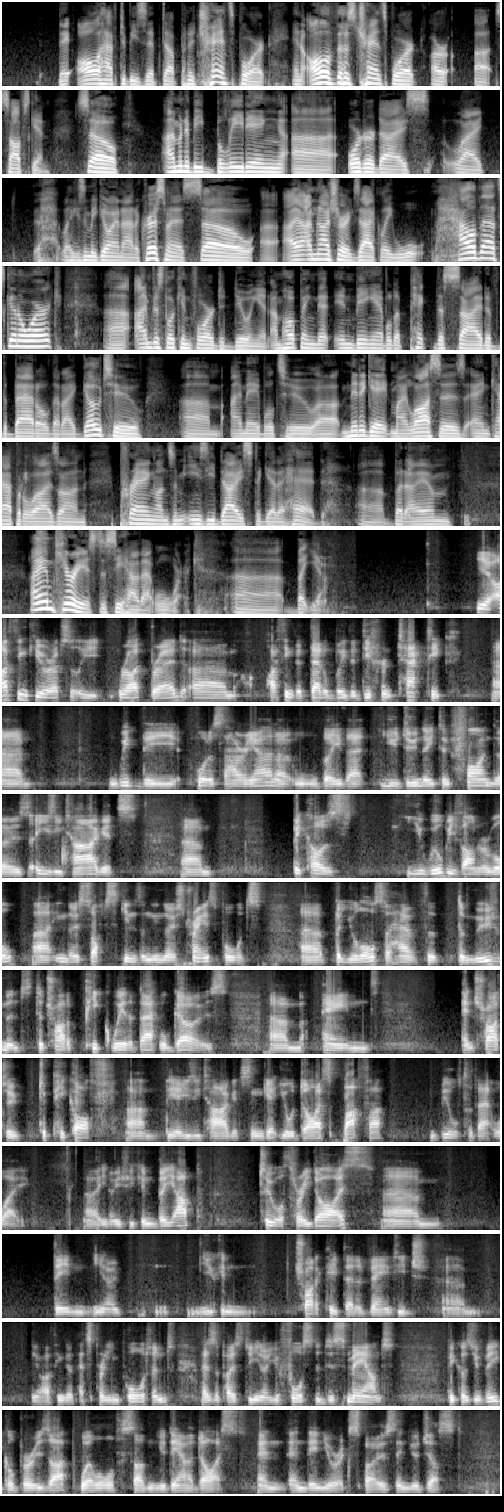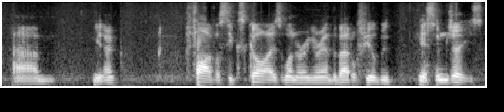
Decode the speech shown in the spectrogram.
they all have to be zipped up in a transport, and all of those transport are uh, soft skin. So I'm going to be bleeding uh, order dice like like he's gonna be going out of Christmas. So uh, I, am not sure exactly w- how that's gonna work. Uh, I'm just looking forward to doing it. I'm hoping that in being able to pick the side of the battle that I go to, um, I'm able to uh, mitigate my losses and capitalize on preying on some easy dice to get ahead. Uh, but I am, I am curious to see how that will work. Uh, but yeah. Yeah, I think you're absolutely right, Brad. Um, I think that that'll be the different tactic um, with the Auto Sahariana will be that you do need to find those easy targets um, because you will be vulnerable uh, in those soft skins and in those transports, uh, but you'll also have the, the movement to try to pick where the battle goes um, and and try to, to pick off um, the easy targets and get your dice buffer built that way. Uh, you know, if you can be up two or three dice, um, then you know you can try to keep that advantage. Um, you know, I think that that's pretty important, as opposed to you know you're forced to dismount because your vehicle brews up. Well, all of a sudden you're down a dice, and and then you're exposed, and you're just um, you know five or six guys wandering around the battlefield with SMGs.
